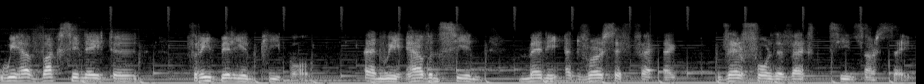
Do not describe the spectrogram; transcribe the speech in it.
We have vaccinated 3 billion people, and we haven't seen many adverse effects. Therefore, the vaccines are safe.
